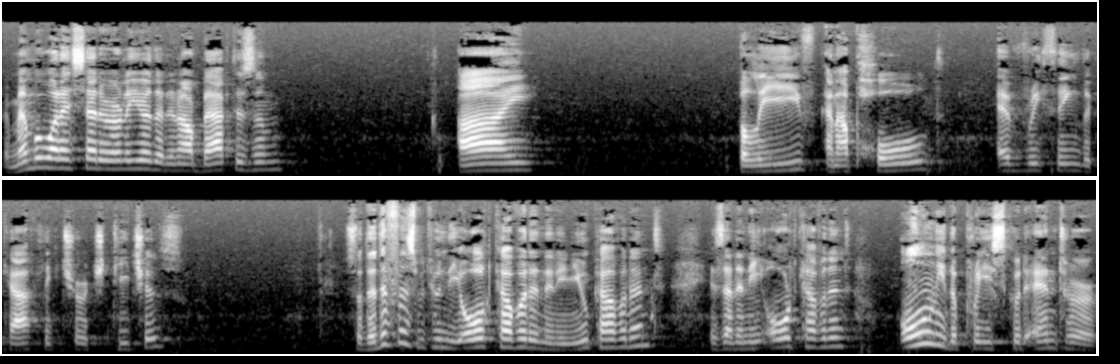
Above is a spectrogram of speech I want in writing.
remember what I said earlier that in our baptism, I believe and uphold everything the Catholic Church teaches? So, the difference between the Old Covenant and the New Covenant is that in the Old Covenant, only the priest could enter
